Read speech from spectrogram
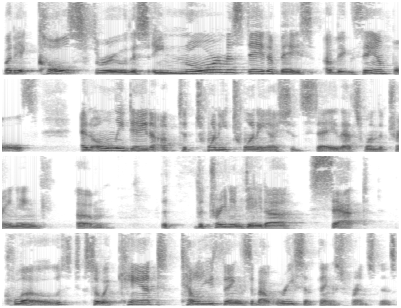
but it culls through this enormous database of examples and only data up to 2020, I should say. That's when the training, um, the, the training data set closed, so it can't tell you things about recent things, for instance.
